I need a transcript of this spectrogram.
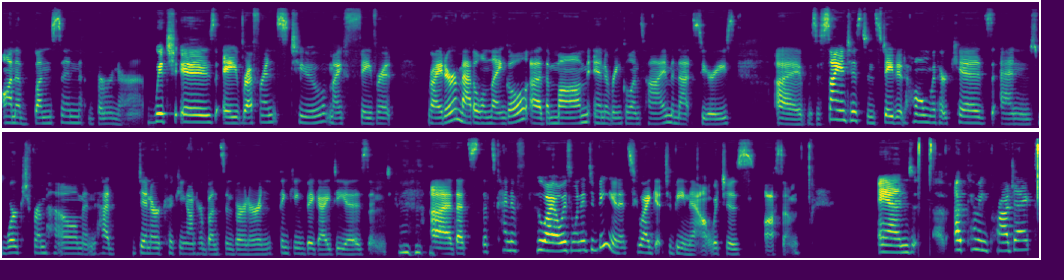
on a Bunsen Burner, which is a reference to my favorite writer, Madeleine L'Engle, uh, the mom in A Wrinkle in Time in that series. I was a scientist and stayed at home with her kids and worked from home and had dinner cooking on her Bunsen burner and thinking big ideas and uh, that's that's kind of who I always wanted to be and it's who I get to be now which is awesome. And uh, upcoming projects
